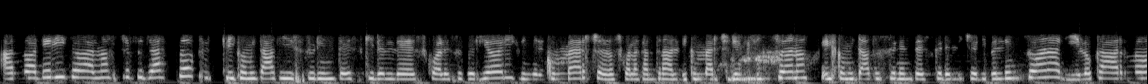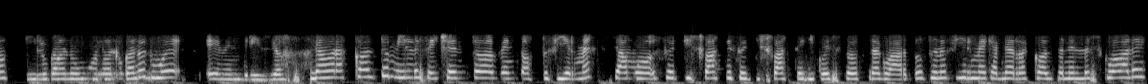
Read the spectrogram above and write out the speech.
Hanno aderito al nostro progetto tutti i comitati studenteschi delle scuole superiori, quindi il commercio, della scuola cantonale di commercio di Bellinzona, il comitato studentesco del liceo di Bellinzona, di Locarno, di Lugano 1 e Lugano 2 e Mendrisio. Abbiamo raccolto 1628 firme, siamo soddisfatti e soddisfatte di questo traguardo. Sono firme che abbiamo raccolto nelle scuole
